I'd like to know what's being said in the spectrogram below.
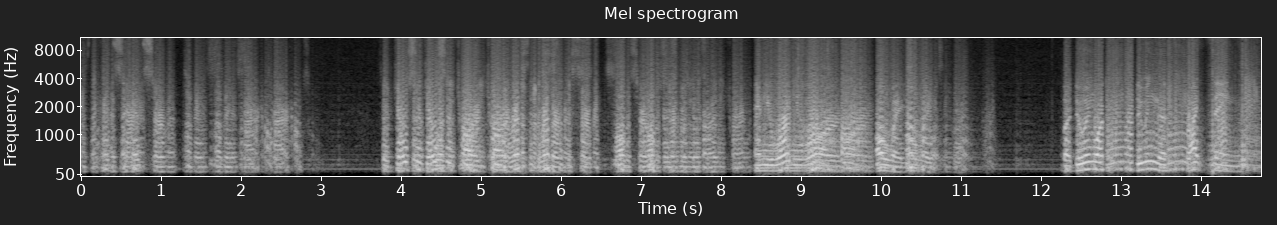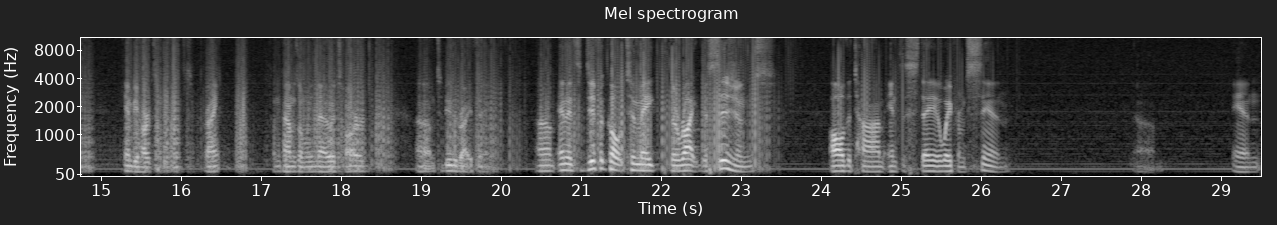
as the head, servant of his, of his entire household. So Joseph, Joseph in charge, in charge the rest of the, rest of the servants, all the servants, all the servants, and he worked hard always, always. But doing what, doing the right thing can be hard sometimes, right? Sometimes when we know it's hard um, to do the right thing. Um, and it's difficult to make the right decisions all the time and to stay away from sin. Um, and,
